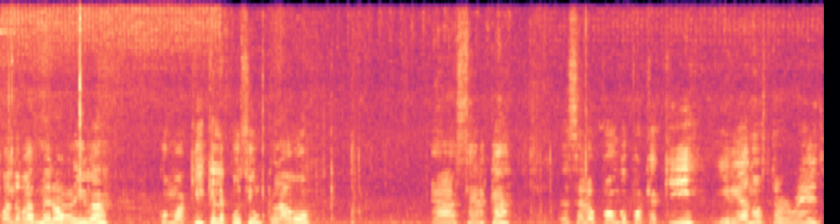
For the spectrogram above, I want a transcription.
Cuando vas mero arriba, como aquí que le puse un clavo ah, cerca, eh, se lo pongo porque aquí iría nuestro ridge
